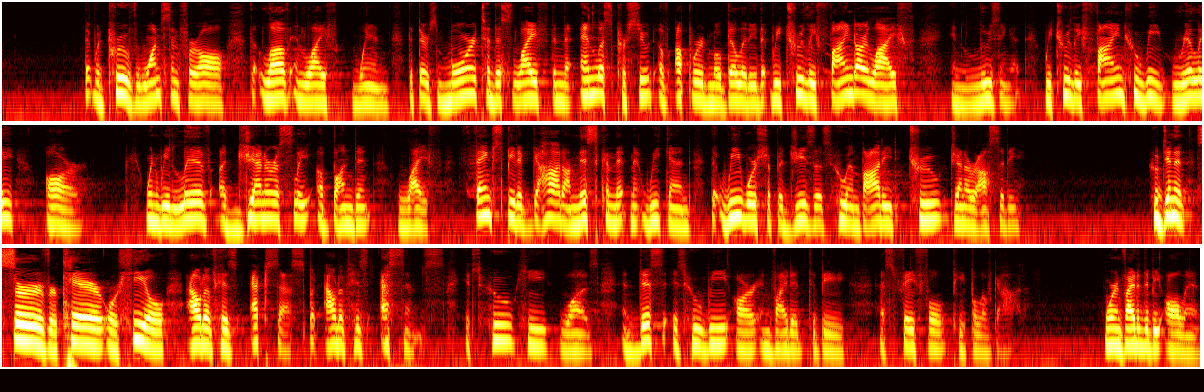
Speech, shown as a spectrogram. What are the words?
that would prove once and for all that love and life win, that there's more to this life than the endless pursuit of upward mobility, that we truly find our life in losing it. We truly find who we really are when we live a generously abundant life thanks be to God on this commitment weekend that we worship a Jesus who embodied true generosity, who didn't serve or care or heal out of his excess, but out of his essence. It's who he was. And this is who we are invited to be as faithful people of God. We're invited to be all in.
